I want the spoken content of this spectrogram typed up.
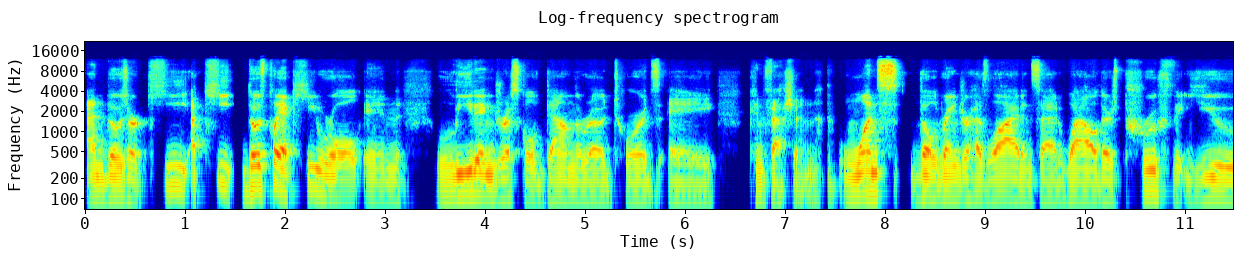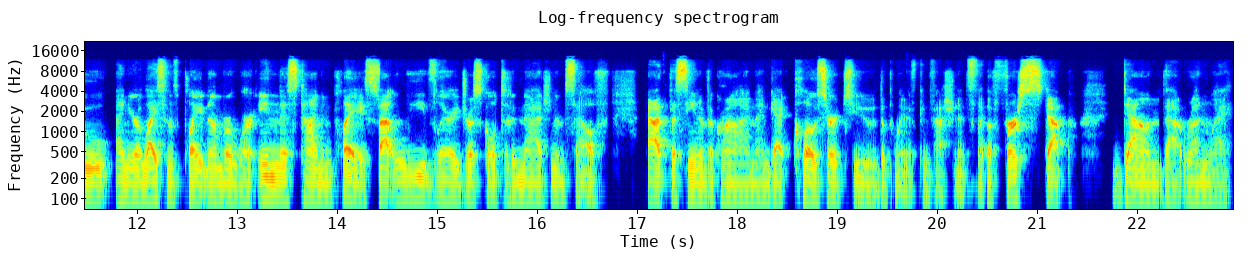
And those are key, a key, those play a key role in leading Driskill down the road towards a confession. Once the ranger has lied and said, wow, there's proof that you and your license plate number were in this time and place, that leads Larry Driskill to imagine himself at the scene of the crime and get closer to the point of confession. It's like the first step down that runway.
